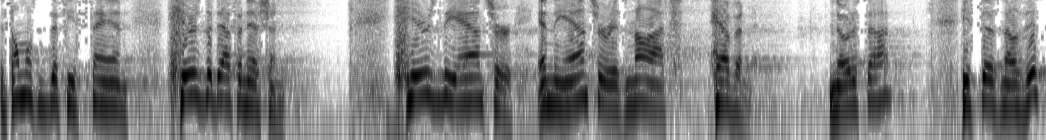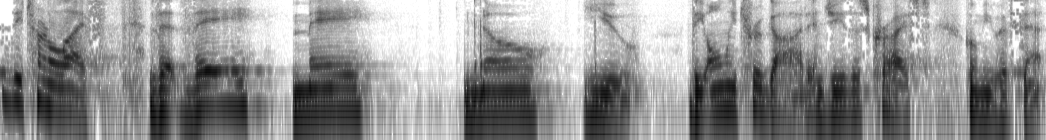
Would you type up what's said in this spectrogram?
It's almost as if he's saying, Here's the definition, here's the answer, and the answer is not heaven. Notice that? He says, Now this is eternal life, that they may know you, the only true God, and Jesus Christ, whom you have sent.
